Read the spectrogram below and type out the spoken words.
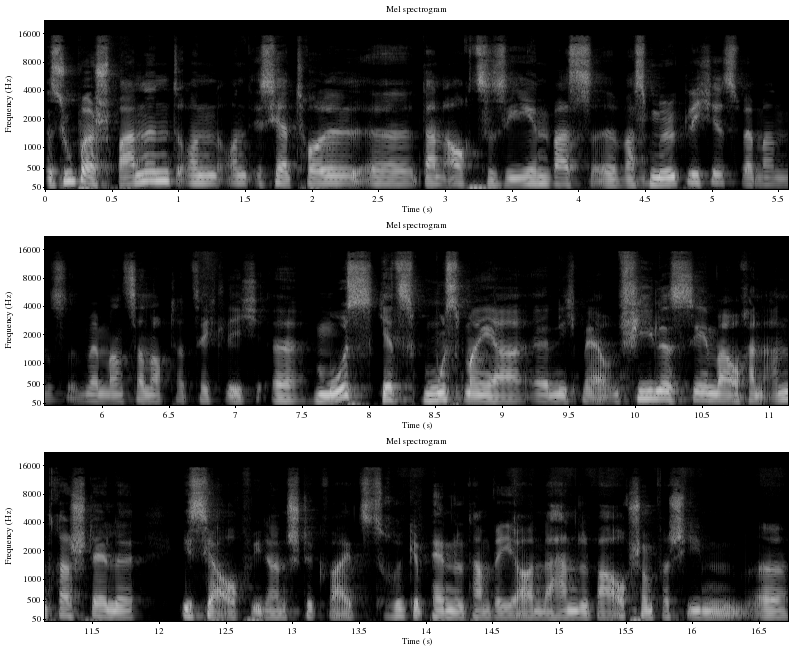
Super spannend und, und ist ja toll, äh, dann auch zu sehen, was, äh, was möglich ist, wenn man es wenn man's dann auch tatsächlich äh, muss. Jetzt muss man ja äh, nicht mehr. Und vieles sehen wir auch an anderer Stelle ist ja auch wieder ein Stück weit zurückgependelt, haben wir ja in der Handelbar auch schon verschieden äh,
